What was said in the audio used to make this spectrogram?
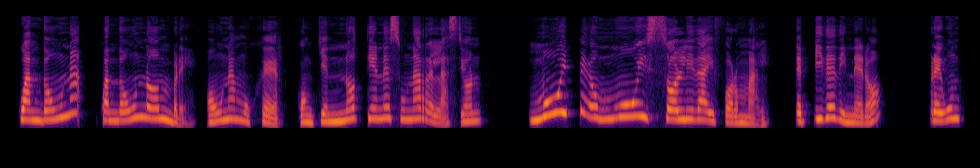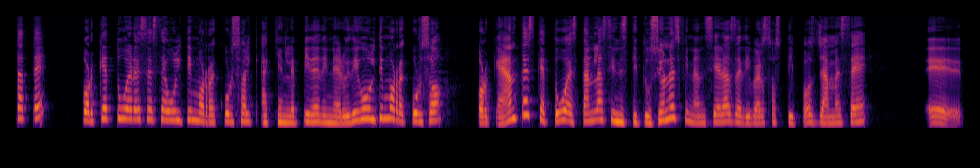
Cuando, una, cuando un hombre o una mujer con quien no tienes una relación muy, pero muy sólida y formal, te pide dinero, pregúntate por qué tú eres ese último recurso a quien le pide dinero. Y digo último recurso porque antes que tú están las instituciones financieras de diversos tipos, llámese eh,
